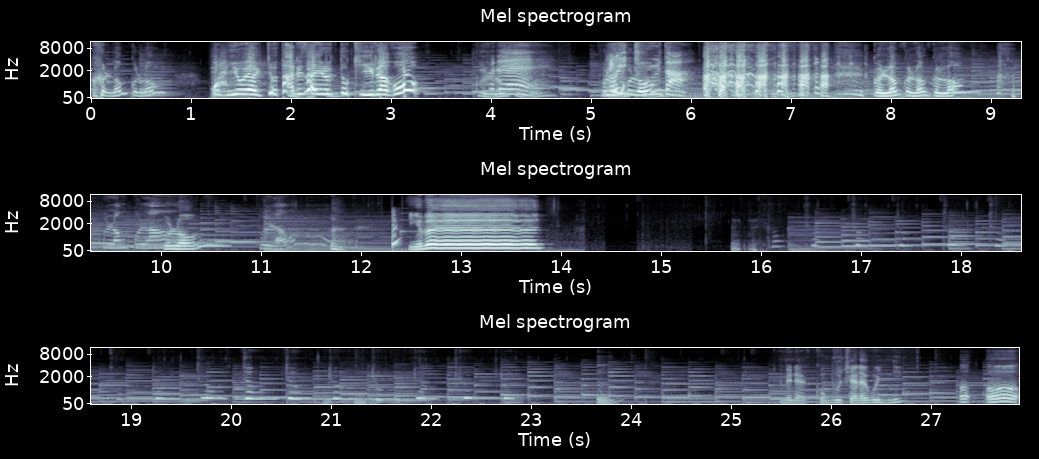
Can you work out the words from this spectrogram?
꿀렁꿀렁. 어 리오야 저 다리 사이로 또 기라고? 그래. 너희 꿀렁꿀렁. 둘 다. 꿀렁꿀렁꿀렁. 꿀렁꿀렁. 꿀렁. 꿀렁. 잉여맨. 민아 공부 잘하고 있니? 어, 어,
